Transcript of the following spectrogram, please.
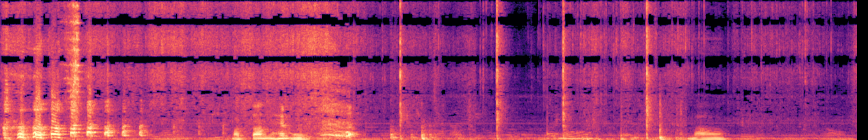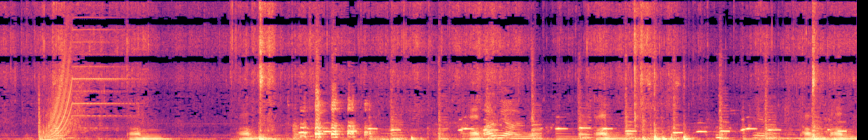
맞단 햄오 나 단, 단, 단, 아니야, 아니야. 단, 단, 단,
